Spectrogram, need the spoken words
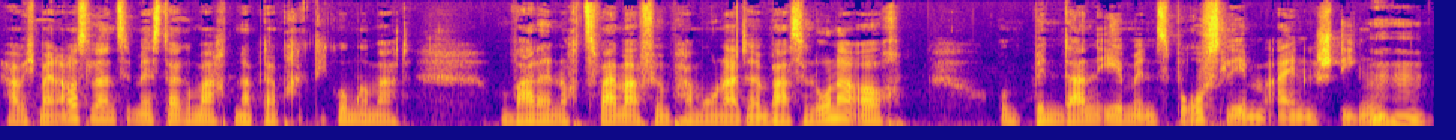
habe ich mein Auslandssemester gemacht und habe da Praktikum gemacht und war dann noch zweimal für ein paar Monate in Barcelona auch und bin dann eben ins Berufsleben eingestiegen.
